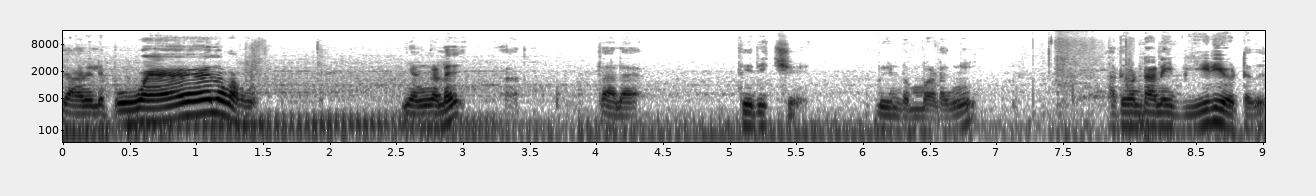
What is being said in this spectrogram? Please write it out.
ചാനൽ പോവാന്ന് പറഞ്ഞു. ഞങ്ങൾ തല തിരിച്ച് വീണ്ടും മടങ്ങി. അതുകൊണ്ടാണ് ഈ വീഡിയോ ഇട്ടത്.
